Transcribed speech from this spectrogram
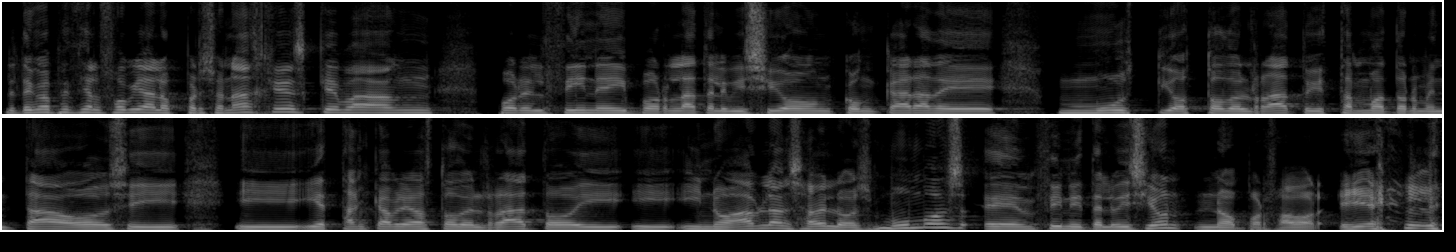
le tengo especial fobia a los personajes que van por el cine y por la televisión con cara de mustios todo el rato y están muy atormentados y, y- están cabreados todo el rato y, y- no hablan, ¿sabes? Los mumos en cine y televisión, no, por favor. Y, el-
